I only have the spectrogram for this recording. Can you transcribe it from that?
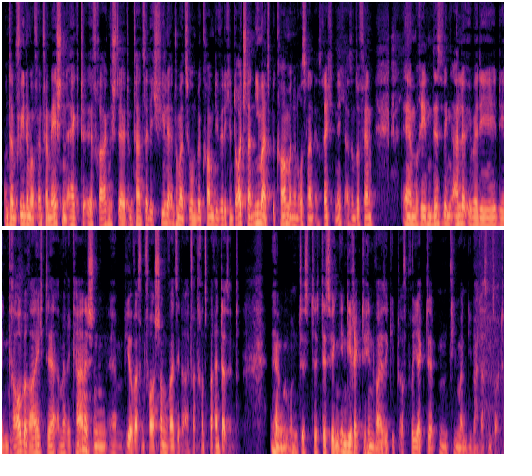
unter dem Freedom of Information Act äh, Fragen gestellt und tatsächlich viele Informationen bekommen, die würde ich in Deutschland niemals bekommen und in Russland erst recht nicht. Also insofern ähm, reden deswegen alle über die, den Graubereich der amerikanischen ähm, Biowaffenforschung, weil sie da einfach transparenter sind ähm, und es deswegen indirekte Hinweise gibt auf Projekte, die man lieber lassen sollte.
